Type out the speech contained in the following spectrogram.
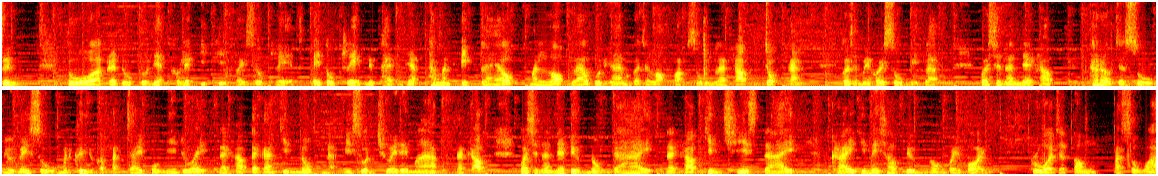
ซึ่งตัวกระดูกตัวเนี้ยเขาเรียก epiphyseal plate ไอ้ตัวเพลทหรือแผ่นเนี้ยถ้ามันปิดแล้วมันล็อกแล้วพูดง่ายมันก็จะล็อกความสูงแล้วครับ จบกันก็จะไม่ค่อยสูงอีกแล้ว เพราะฉะนั้นเนี่ยครับถ้าเราจะสูงหรือไม่สูงมันขึ้นอยู่กับปัจจัยพวกนี้ด้วยนะครับ แต่การกินนมนะมีส่วนช่วยได้มากนะครับ เพราะฉะนั้นเนี่ยดื่มนมได้นะครับ กินชีสได้ ใครที่ไม่ชอบดื่มนมบ่อย กลัวจะต้องปัสสาวะ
